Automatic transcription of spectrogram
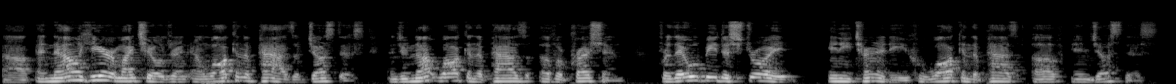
Uh, and now hear, my children, and walk in the paths of justice, and do not walk in the paths of oppression, for they will be destroyed in eternity who walk in the paths of injustice.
